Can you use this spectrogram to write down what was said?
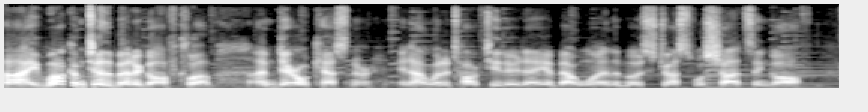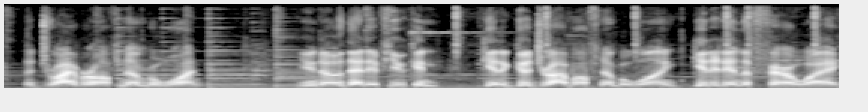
Hi, welcome to the Better Golf Club. I'm Darrell Kestner, and I want to talk to you today about one of the most stressful shots in golf, the driver off number one. You know that if you can get a good drive off number one, get it in the fairway,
